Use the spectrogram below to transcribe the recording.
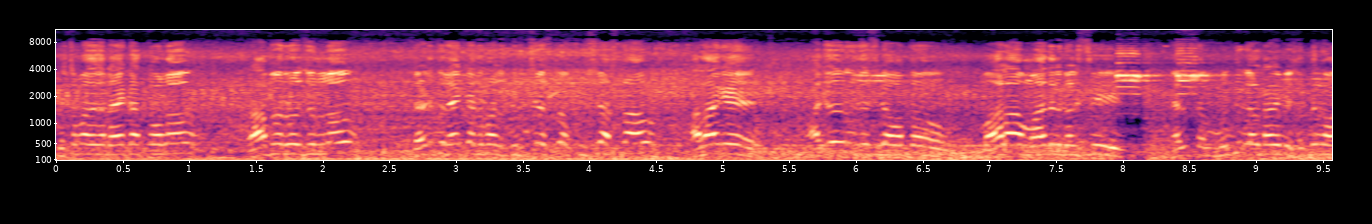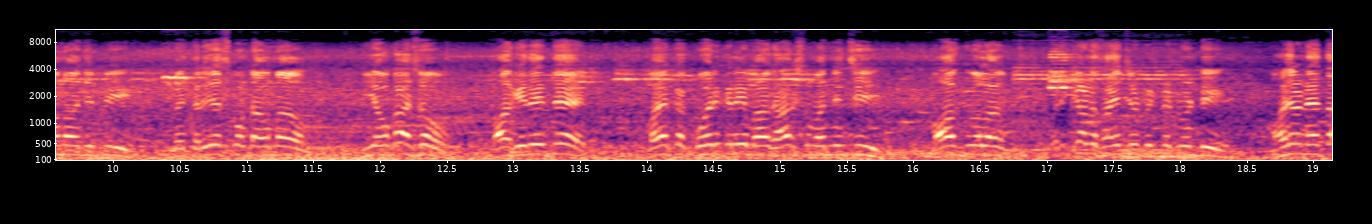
కృష్ణమాద నాయకత్వంలో రాబోయే రోజుల్లో దళితుల ఐక్యత వాళ్ళు కృషి చేస్తాం కృషి చేస్తాం. అలాగే అజయ్ దిశగా మొత్తం మాలా మాదిరి కలిసి వెళ్తాం. ముందుకు వెళ్ళడానికి సిద్ధంగా ఉన్నామని చెప్పి మేము తెలియజేసుకుంటా ఉన్నాం. ఈ అవకాశం మాకు ఏదైతే మా యొక్క కోరికని మాకు ఆకర్షణ అందించి మాకు ఇవాళ వరికాలను సాధించి పెట్టినటువంటి మహిళ నేత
